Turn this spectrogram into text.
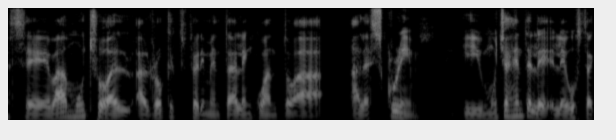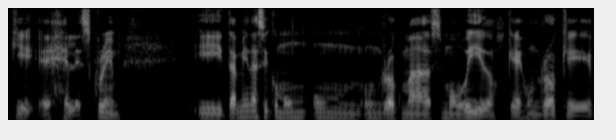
se va mucho al, al, rock experimental en cuanto a, a la scream y mucha gente le, le, gusta aquí el scream y también así como un, un, un, rock más movido que es un rock que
